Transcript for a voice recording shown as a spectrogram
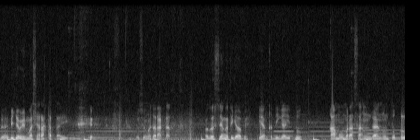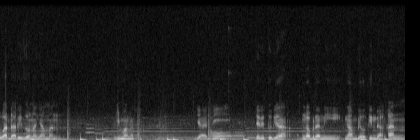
udah dijauhin masyarakat tai. Musuh masyarakat Oh, terus yang ketiga apa? ya? yang ketiga itu kamu merasa enggan untuk keluar dari zona nyaman Gimana tuh? jadi Oh. jadi tuh dia nggak berani ngambil tindakan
